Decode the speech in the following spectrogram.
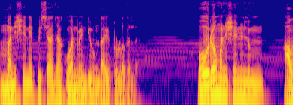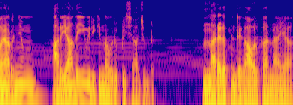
മനുഷ്യനെ പിശാചാക്കുവാൻ വേണ്ടി ഉണ്ടായിട്ടുള്ളതല്ല. ഓരോ മനുഷ്യനിലും അവനറിഞ്ഞും അറിയാതെയും ഇരിക്കുന്ന ഒരു പിശാചുണ്ട്. നരകത്തിന്റെ കാവൽക്കാരനായ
